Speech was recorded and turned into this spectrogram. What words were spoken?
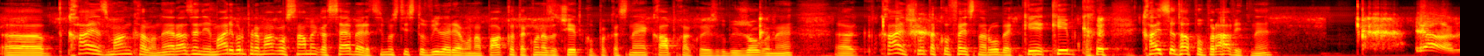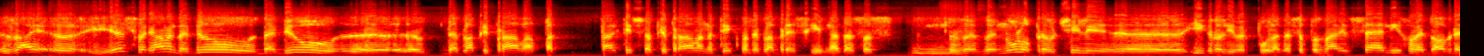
Uh, kaj je zmanjkalo, ne? razen je Maribor premagal samega sebe, recimo s tisto Vilerjevo napako, tako na začetku, pa kasneje Kapha, ko je izgubil žogo. Uh, kaj je šlo tako fejs na robe, kje, kje, kaj se da popraviti? Ne? Ja, zdaj, eh, jaz verjamem, da je, bil, da, je bil, da je bila priprava, pa taktična priprava na tekmo, da je bila brezhibna, da so v, v nulo preučili uh, igro Liverpoola, da so poznali vse njihove dobre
